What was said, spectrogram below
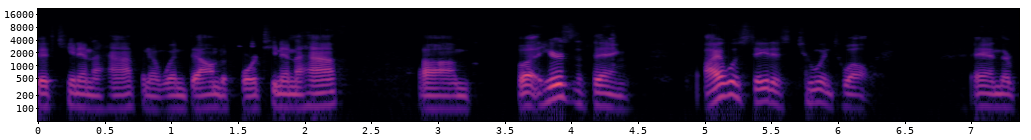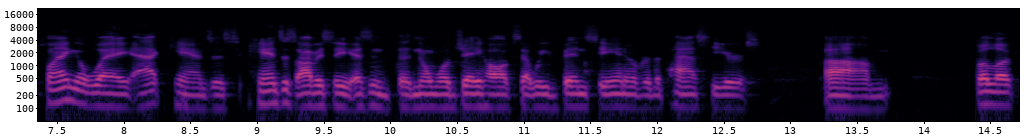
15 and a half and it went down to 14 and a half. Um, but here's the thing Iowa State is 2 and 12 and they're playing away at Kansas. Kansas obviously isn't the normal Jayhawks that we've been seeing over the past years. Um, but look,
